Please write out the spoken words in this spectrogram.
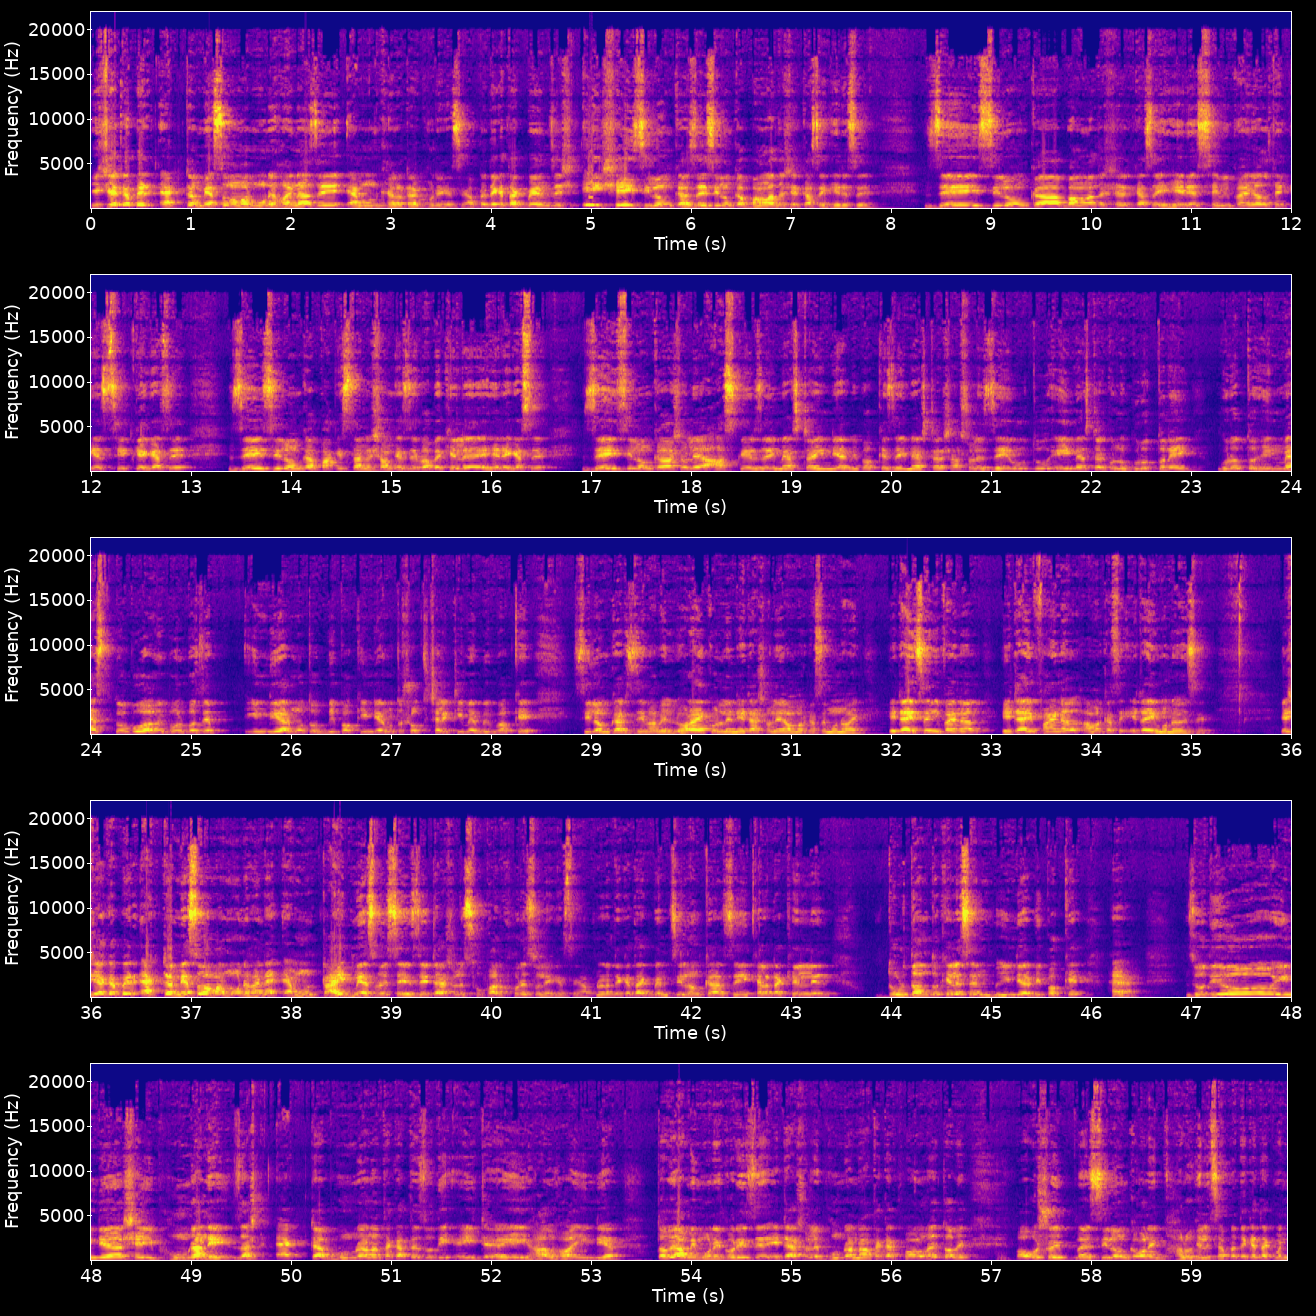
Asia কাপের একটা ম্যাচও আমার মনে হয় না যে এমন খেলাটা ঘুরে গেছে। আপনি দেখে থাকবেন যে এই সেই শ্রীলঙ্কা, যে শ্রীলঙ্কা বাংলাদেশের কাছে হেরেছে, যে শ্রীলঙ্কা বাংলাদেশের কাছে হেরে সেমিফাইনাল থেকে ছিটকে গেছে যেই শ্রীলঙ্কা পাকিস্তানের সঙ্গে যেভাবে খেলে হেরে গেছে যেই শ্রীলঙ্কা আসলে আজকের যেই ম্যাচটা, ইন্ডিয়ার বিপক্ষে যেই ম্যাচটা, আসলে যেহেতু এই ম্যাচটার কোনো গুরুত্ব নেই, গুরুত্বহীন ম্যাচ, তবুও আমি বলব যে ইন্ডিয়ার মতো বিপক্ষে, ইন্ডিয়ার মতো শক্তিশালী টিমের বিপক্ষে শ্রীলঙ্কার যেভাবে লড়াই করলেন, এটা আসলে আমার কাছে মনে হয় এটাই সেমিফাইনাল এটাই ফাইনাল আমার কাছে এটাই মনে হয়েছে। এশিয়া কাপের একটা ম্যাচও আমার মনে হয় না এমন টাইট ম্যাচ হয়েছে যেটা আসলে সুপার ফোরে চলে গেছে। আপনারা দেখে থাকবেন শ্রীলঙ্কা যেই খেলাটা খেললেন, দুর্দান্ত খেলেছেন ইন্ডিয়ার বিপক্ষে। হ্যাঁ যদিও ইন্ডিয়ার সেই ভুমরা নেই জাস্ট একটা ভুমরা না থাকাতে যদি এই এই হাল হয় ইন্ডিয়ার তবে আমি মনে করি যে এটা আসলে ভুমরা না থাকার ফল নয়, তবে অবশ্যই শ্রীলঙ্কা অনেক ভালো খেলেছে। আপনারা দেখে থাকবেন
